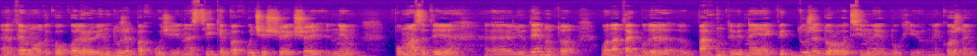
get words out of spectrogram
е, темного такого кольору, він дуже пахучий. Настільки пахучий, що якщо ним помазати е, людину, то вона так буде пахнути від неї, як від дуже дорогоцінних духів. Не, кожен,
